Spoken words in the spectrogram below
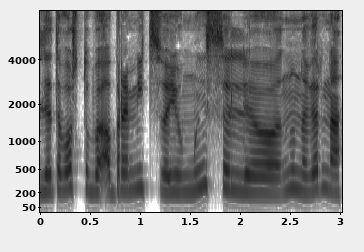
для того, чтобы обрамить свою мысль, э, ну, наверное,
